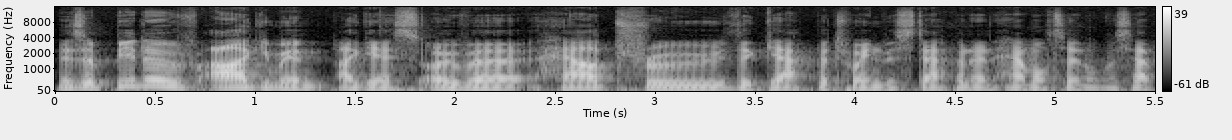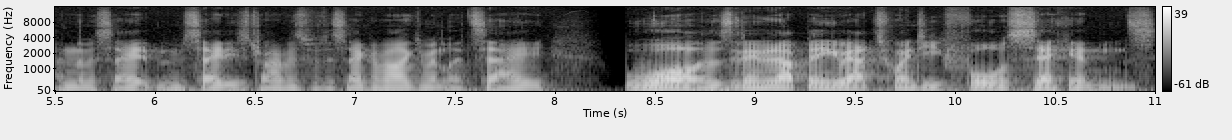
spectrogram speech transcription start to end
There's a bit of argument, I guess, over how true the gap between Verstappen and Hamilton, or Verstappen the Mercedes drivers, for the sake of argument, let's say, was. It ended up being about 24 seconds.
